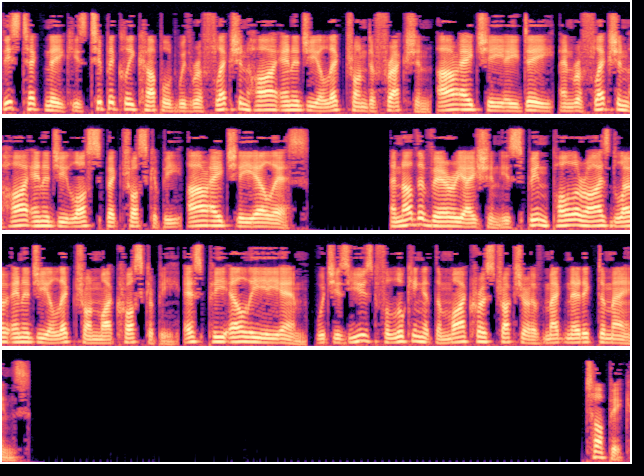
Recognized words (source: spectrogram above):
This technique is typically coupled with reflection high-energy electron diffraction and reflection high-energy loss spectroscopy Another variation is spin-polarized low-energy electron microscopy which is used for looking at the microstructure of magnetic domains. Topic:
